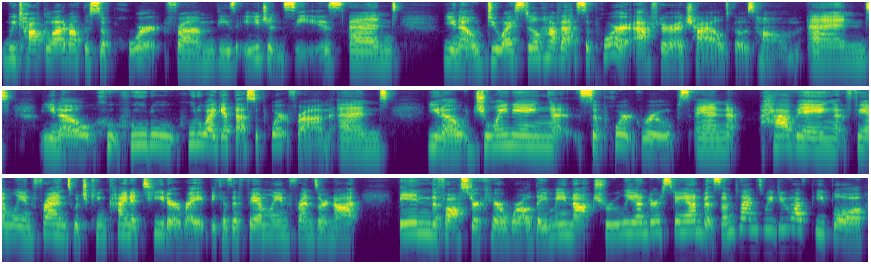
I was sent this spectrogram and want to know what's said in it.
we talk a lot about the support from these agencies and you know do i still have that support after a child goes home? And you know who who do who do i get that support from? And you know joining support groups and having family and friends, which can kind of teeter, right? Because if family and friends are not in the foster care world, they may not truly understand, but sometimes we do have people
